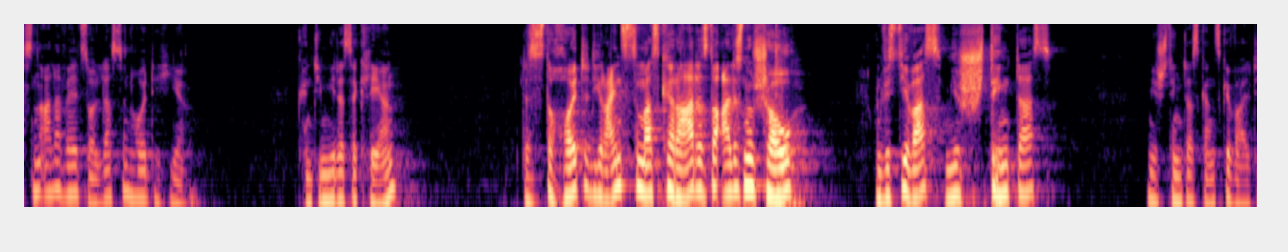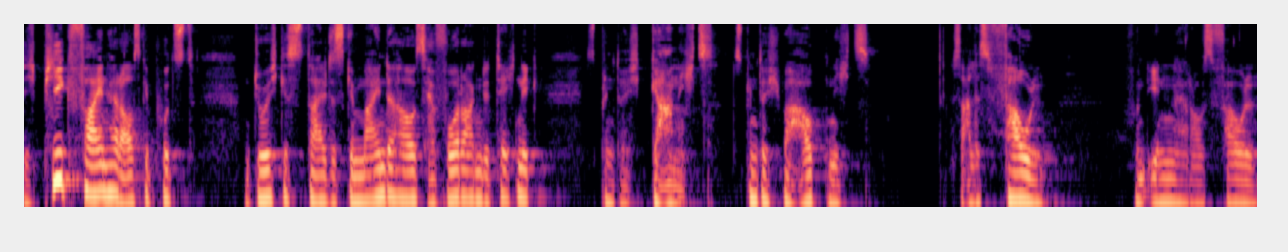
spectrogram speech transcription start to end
Was in aller Welt soll das denn heute hier? Könnt ihr mir das erklären? Das ist doch heute die reinste Maskerade, das ist doch alles nur Show. Und wisst ihr was? Mir stinkt das. Mir stinkt das ganz gewaltig. Piekfein herausgeputzt, ein durchgestyltes Gemeindehaus, hervorragende Technik. Das bringt euch gar nichts. Das bringt euch überhaupt nichts. Das ist alles faul. Von innen heraus faul.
